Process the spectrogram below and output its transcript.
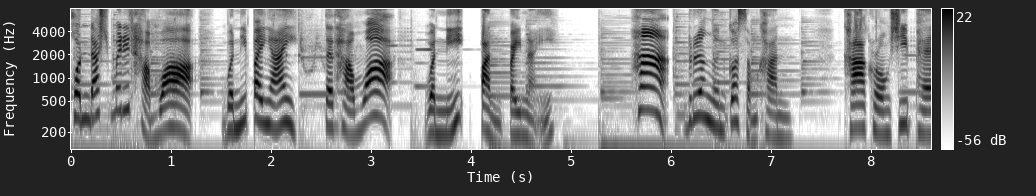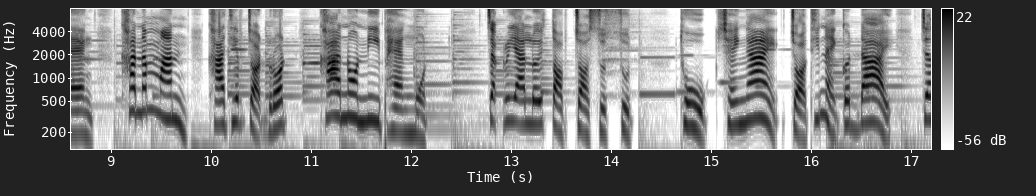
คนดัชไม่ได้ถามว่า วันนี้ไปไง แต่ถามว่า วันนี้ปั่นไปไหน 5. เรื่องเงินก็สำคัญ ค่าครองชีพแพง ค่าน้ำมัน ค่าเทียบจอดรถ ค่าโน่นนี่แพงหมด จักรยานเลยตอบจอดสุดๆ ถูกใช้ง่าย จอดที่ไหนก็ได้ จะ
